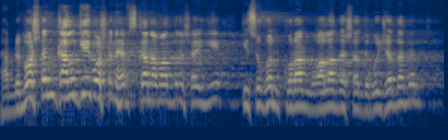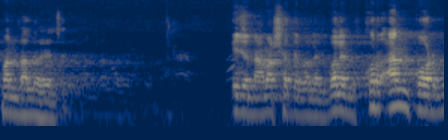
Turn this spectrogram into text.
আপনি বসেন কালকেই বসেন হেফসখানা মাদ্রাসায় গিয়ে কিছুক্ষণ কোরআন ওয়ালাদের সাথে বসে থাকেন মন ভালো হয়ে যাবে। এই জন্য আমার সাথে বলেন বলেন কোরআন পড়ব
